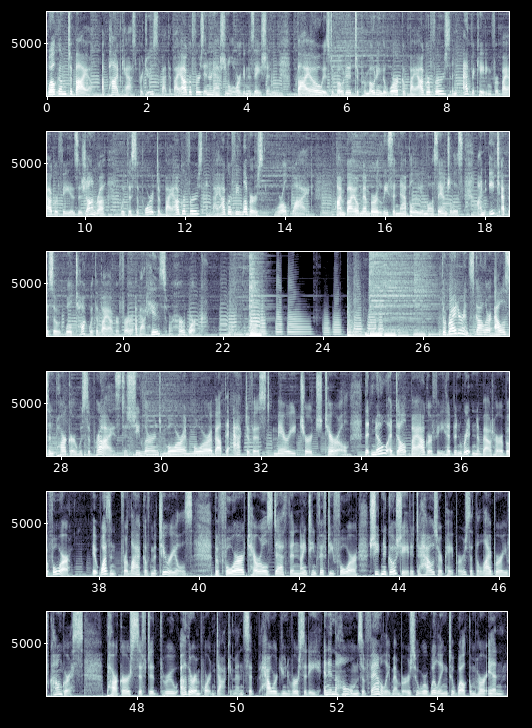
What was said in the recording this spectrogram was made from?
Welcome to Bio, a podcast produced by the Biographers International Organization. Bio is devoted to promoting the work of biographers and advocating for biography as a genre with the support of biographers and biography lovers worldwide. I'm Bio member Lisa Napoli in Los Angeles. On each episode, we'll talk with a biographer about his or her work. The writer and scholar Allison Parker was surprised as she learned more and more about the activist Mary Church Terrell that no adult biography had been written about her before. It wasn't for lack of materials. Before Terrell's death in 1954, she'd negotiated to house her papers at the Library of Congress. Parker sifted through other important documents at Howard University and in the homes of family members who were willing to welcome her in.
